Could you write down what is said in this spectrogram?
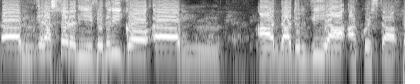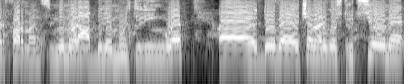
Ehm, e la storia di Federico ehm, ha dato il via a questa performance memorabile multilingue eh, dove c'è una ricostruzione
